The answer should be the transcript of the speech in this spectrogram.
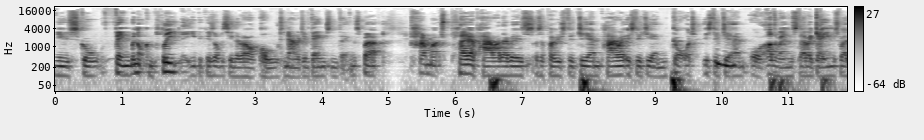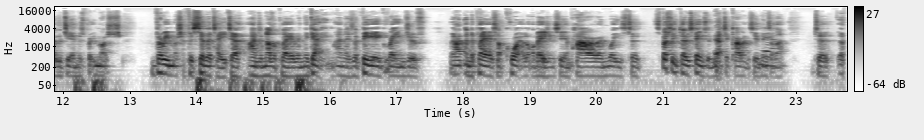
new school thing, but not completely because obviously there are old narrative games and things. But how much player power there is as opposed to GM power? Is the GM god? Is the GM or other ends? There are games where the GM is pretty much very much a facilitator and another player in the game, and there's a big range of and the players have quite a lot of agency and power and ways to, especially those games with meta currency and things Yeah. like that, to uh,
